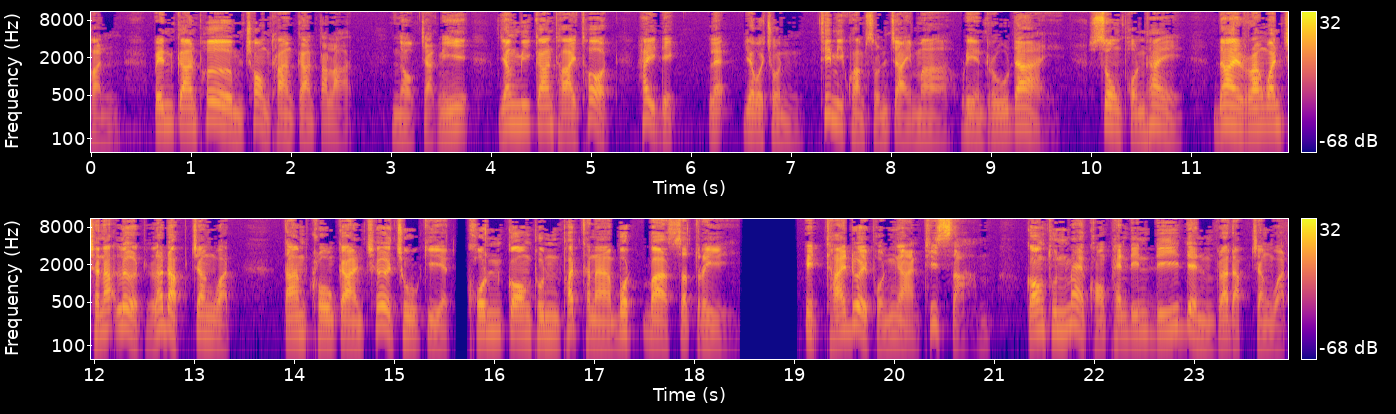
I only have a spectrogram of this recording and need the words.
ภัณฑ์ เป็นการเพิ่มช่องทางการตลาด นอกจากนี้ยังมีการถ่ายทอดให้เด็กและเยาวชนที่มีความสนใจมาเรียนรู้ได้ ส่งผลให้ได้รางวัลชนะเลิศระดับจังหวัด ตามโครงการเชิดชูเกียรติ คนกองทุนพัฒนาบทบาทสตรี ปิดท้ายด้วยผลงานที่ 3 กองทุนแม่ของแผ่นดินดีเด่นระดับจังหวัด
